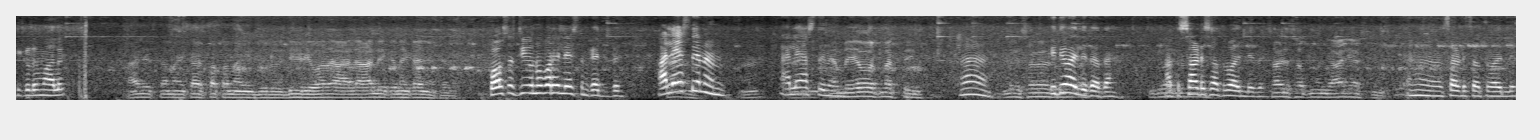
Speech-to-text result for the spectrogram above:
तिकडे मालक. आले का नाही काय पता नाही डेअरीवर आले आले का नाही काय नाही त्याला पावसाची येऊन उभं राहिले असते ना काय तिथं? आले असते ना? आले असते ना? त्यांना यावंच लागते. हां. सगळं किती वाजलेत आता? आता साडेसात वाजले साडेसात म्हणजे आले असतील हां साडेसात वाजले.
